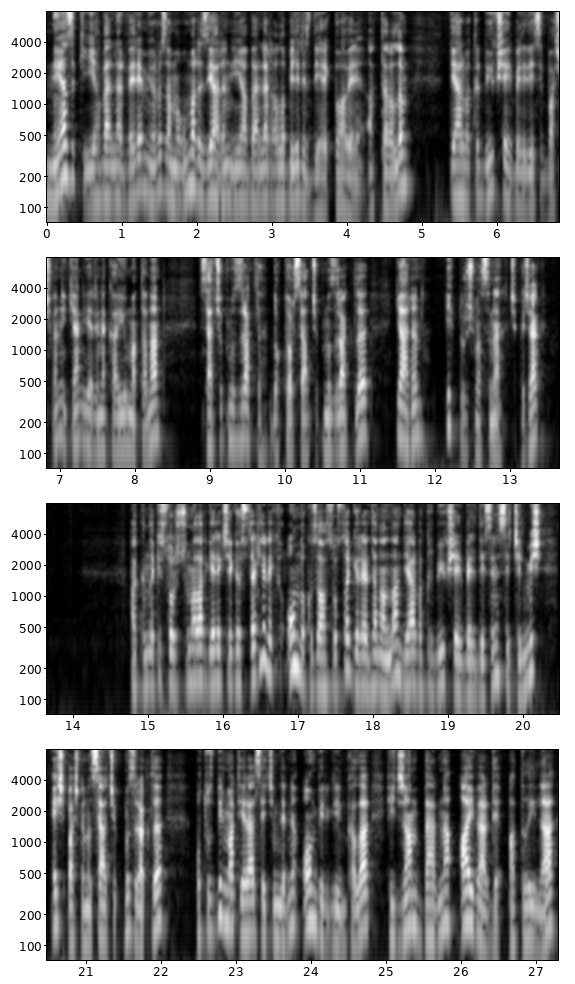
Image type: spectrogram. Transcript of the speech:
Ne yazık ki iyi haberler veremiyoruz ama umarız yarın iyi haberler alabiliriz diyerek bu haberi aktaralım. Diyarbakır Büyükşehir Belediyesi Başkanı iken yerine kayyum atanan Selçuk Mızraklı, Doktor Selçuk Mızraklı yarın ilk duruşmasına çıkacak. Hakkındaki soruşturmalar gerekçe gösterilerek 19 Ağustos'ta görevden alınan Diyarbakır Büyükşehir Belediyesi'nin seçilmiş eş başkanı Selçuk Mızraklı 31 Mart yerel seçimlerine 11 gün kala Hicran Berna Ayverdi adıyla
